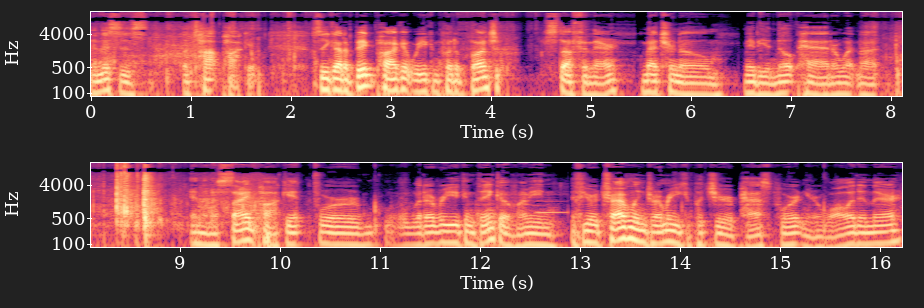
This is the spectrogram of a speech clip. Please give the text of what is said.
And this is a top pocket. So you got a big pocket where you can put a bunch of stuff in there. Metronome, maybe a notepad or whatnot. And then a side pocket for whatever you can think of. I mean, if you're a traveling drummer, you can put your passport and your wallet in there.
